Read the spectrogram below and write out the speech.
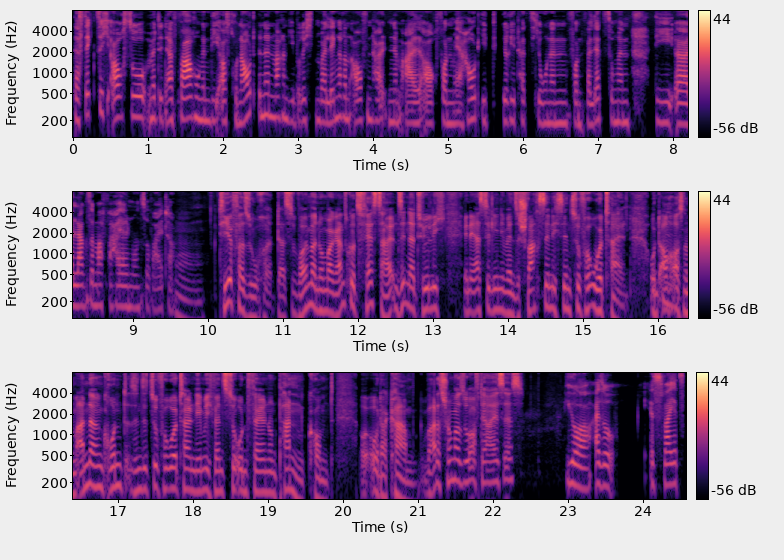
Das deckt sich auch so mit den Erfahrungen, die AstronautInnen machen. Die berichten bei längeren Aufenthalten im All auch von mehr Hautirritationen, von Verletzungen, die äh, langsamer verheilen und so weiter. Mhm. Tierversuche, das wollen wir nur mal ganz kurz festhalten, sind natürlich nicht in erster Linie, wenn sie schwachsinnig sind, zu verurteilen. Und auch mhm. aus einem anderen Grund sind sie zu verurteilen, nämlich wenn es zu Unfällen und Pannen kommt oder kam. War das schon mal so auf der ISS? Ja, also es war jetzt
